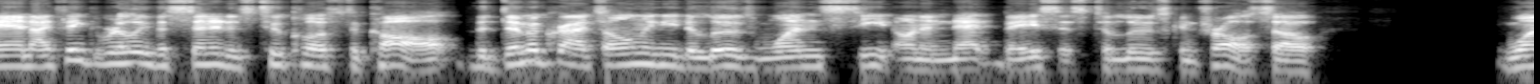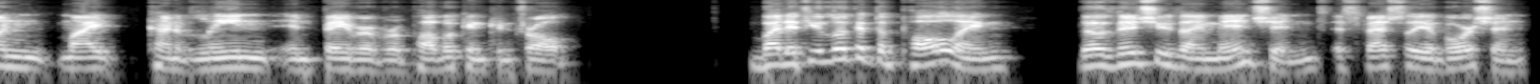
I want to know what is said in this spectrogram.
And I think really the Senate is too close to call. The Democrats only need to lose one seat on a net basis to lose control. So one might kind of lean in favor of Republican control. But if you look at the polling, those issues I mentioned, especially abortion,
